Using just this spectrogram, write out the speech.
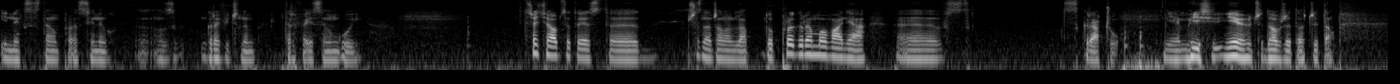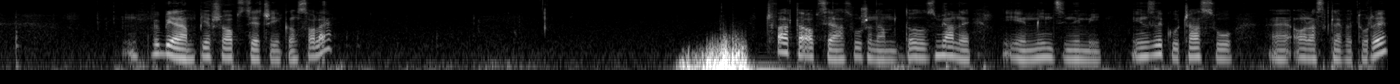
innych systemów operacyjnych z graficznym interfejsem GUI. Trzecia opcja to jest przeznaczona dla, do programowania w Scratchu. Nie wiem, jeśli, nie wiem, czy dobrze to czytam. Wybieram pierwszą opcję, czyli konsolę. Czwarta opcja służy nam do zmiany m.in. języku, czasu oraz klawiatury.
